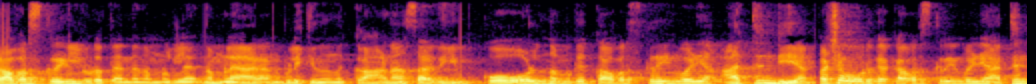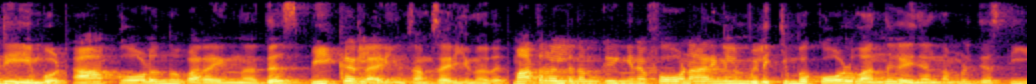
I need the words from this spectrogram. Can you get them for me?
കവർ സ്ക്രീനിലൂടെ തന്നെ നമ്മളെ നമ്മളെ ആരാണ് വിളിക്കുന്നതെന്ന് കാണാൻ സാധിക്കും. കോൾ നമുക്ക് കവർ സ്ക്രീൻ വഴി അറ്റൻഡ് ചെയ്യാം. പക്ഷേ ഓർക്കുക കവർ സ്ക്രീൻ വഴി അറ്റൻഡ് ചെയ്യുമ്പോൾ ആ കോൾ എന്ന് പറയുന്നത് സ്പീക്കറിലായിരിക്കും സംസാരിക്കുന്നത്. മാത്രമല്ല നമുക്ക് ഇങ്ങനെ ഫോൺ ആരെങ്കിലും വിളിക്കുമ്പോൾ കോൾ വന്നു കഴിഞ്ഞാൽ നമ്മൾ ജസ്റ്റ് ഈ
